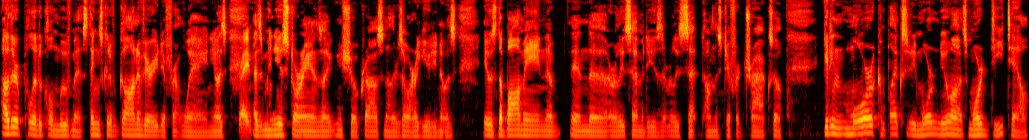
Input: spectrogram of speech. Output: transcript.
other political movements. Things could have gone a very different way, and you know, as right. as many historians like Shawcross and others have argued, you know, it was it was the bombing of, in the early 70s that really set on this different track. So, getting more complexity, more nuance, more detail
